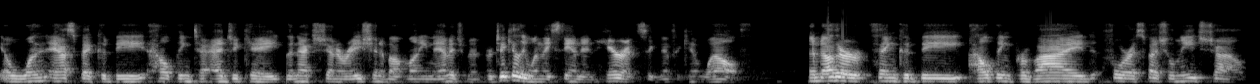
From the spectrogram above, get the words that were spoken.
you know, one aspect could be helping to educate the next generation about money management, particularly when they stand to inherit significant wealth. Another thing could be helping provide for a special needs child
